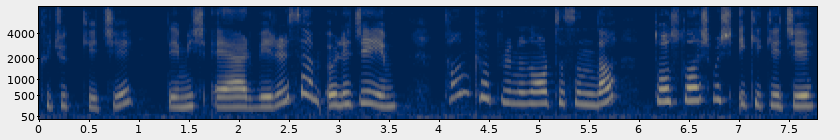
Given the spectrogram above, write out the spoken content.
Küçük keçi demiş eğer verirsem öleceğim. Tam köprünün ortasında toslaşmış iki keçi.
